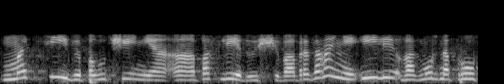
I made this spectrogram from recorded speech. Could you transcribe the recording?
мотивы получения последующего образования или, возможно, проф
